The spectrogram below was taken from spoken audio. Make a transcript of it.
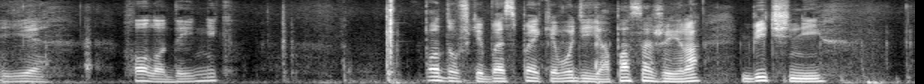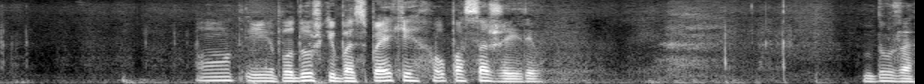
є холодильник. Подушки безпеки водія, пасажира, бічні. От, і подушки безпеки у пасажирів. Дуже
